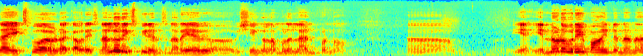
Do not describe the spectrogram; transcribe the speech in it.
தான் எக்ஸ்போவோட கவரேஜ் நல்ல ஒரு எக்ஸ்பீரியன்ஸ் நிறைய விஷயங்கள் நம்மளும் லேர்ன் பண்ணோம். என்னோட ஒரே பாயிண்ட் என்னன்னா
